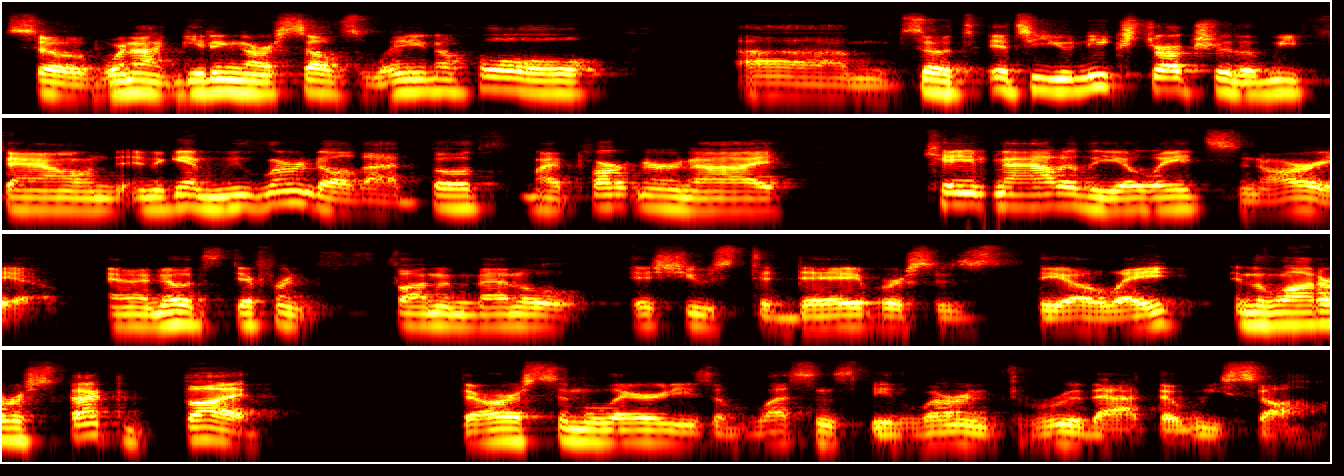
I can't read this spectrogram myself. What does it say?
So we're not getting ourselves way in a hole. Um, so it's, it's a unique structure that we found. And again, we learned all that. Both my partner and I came out of the 08 scenario. And I know it's different fundamental issues today versus the 08 in a lot of respect, but there are similarities of lessons to be learned through that that we saw.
